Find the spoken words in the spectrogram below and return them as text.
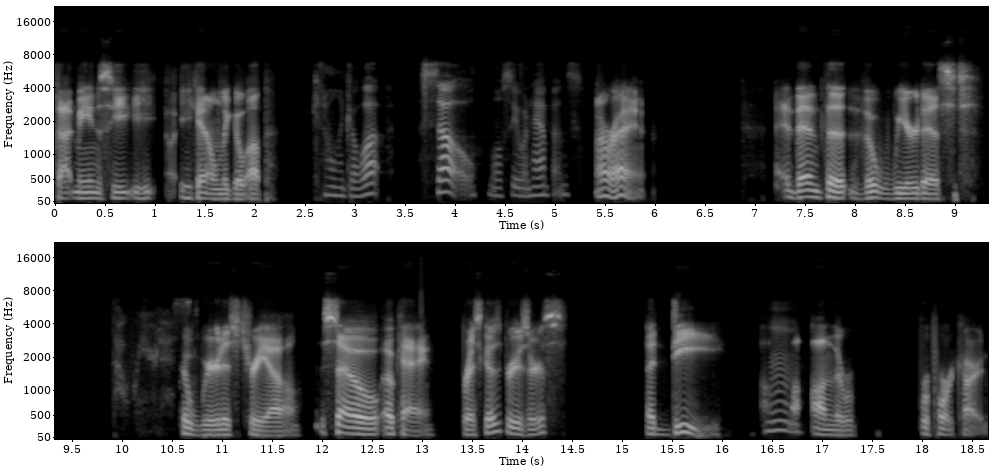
That means he he, he can only go up. He can only go up. So we'll see what happens. All right. And then the the weirdest The weirdest. the weirdest trio. So okay, Briscoe's Bruisers, a D Mm. on the report card.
